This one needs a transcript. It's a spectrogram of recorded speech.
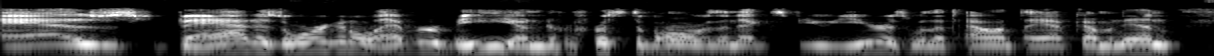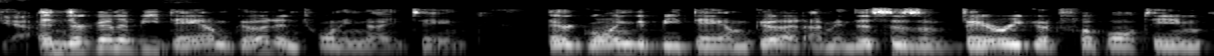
as bad as Oregon will ever be under Cristobal over the next few years with the talent they have coming in yeah. and they're going to be damn good in 2019. They're going to be damn good. I mean, this is a very good football team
